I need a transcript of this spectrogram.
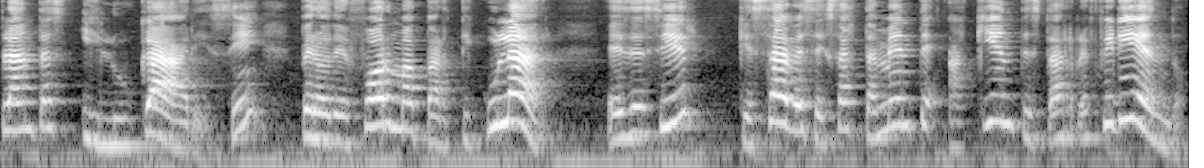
plantas y lugares, ¿sí? Pero de forma particular, es decir, que sabes exactamente a quién te estás refiriendo.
